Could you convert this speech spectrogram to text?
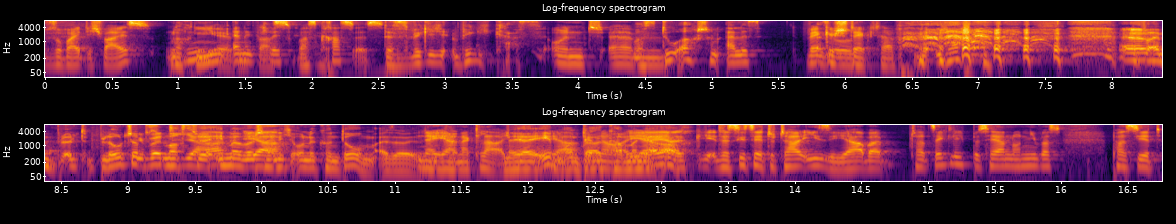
soweit ich weiß, noch, Noch nie, nie irgendwas, was krass ist. Das ist wirklich, wirklich krass. Und ähm, Was du auch schon alles weggesteckt habe. Also, vor allem Bl- Blowjobs machst du ja immer wahrscheinlich ja. ohne Kondom. Also, Naja, na klar. Naja, bin- eben. und da genau. kann man ja, auch. Das ist ja total easy, ja. Aber tatsächlich bisher noch nie was passiert.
